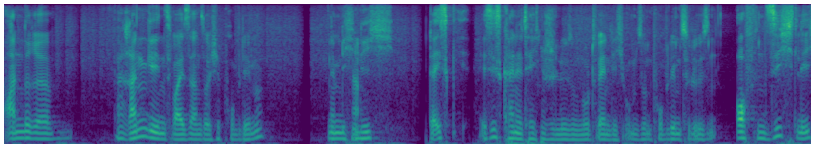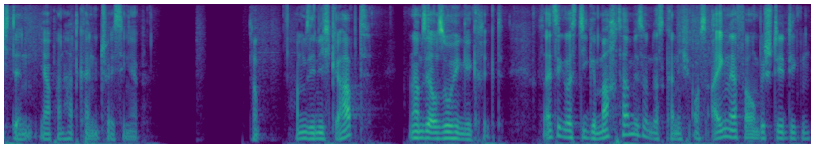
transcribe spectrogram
andere Herangehensweise an solche Probleme. Nämlich ja. nicht, da ist, es ist keine technische Lösung notwendig, um so ein Problem zu lösen. Offensichtlich, denn Japan hat keine Tracing-App. Ja. Haben sie nicht gehabt und haben sie auch so hingekriegt. Das Einzige, was die gemacht haben, ist, und das kann ich aus eigener Erfahrung bestätigen,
